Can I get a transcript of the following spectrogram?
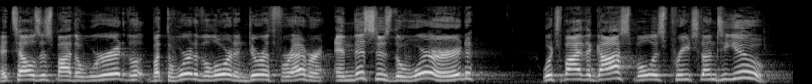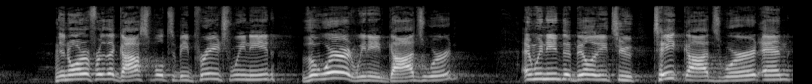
it tells us by the word, but the word of the Lord endureth forever. And this is the word which by the gospel is preached unto you. In order for the gospel to be preached, we need the word. We need God's word. And we need the ability to take God's word and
